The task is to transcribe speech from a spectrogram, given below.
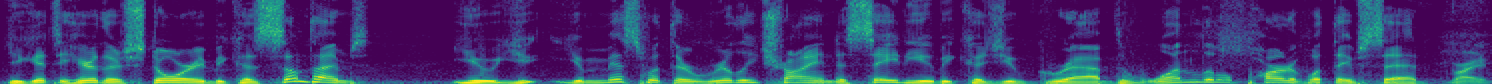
You get to hear their story because sometimes you, you, you miss what they're really trying to say to you because you've grabbed one little part of what they've said. Right.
